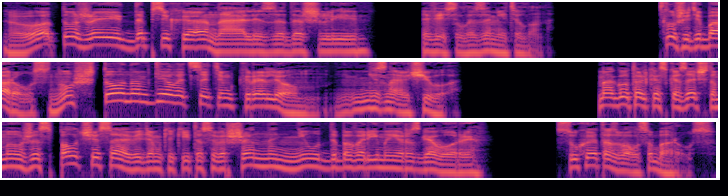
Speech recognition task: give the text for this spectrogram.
«Вот уже и до психоанализа дошли», — весело заметил он. «Слушайте, Барроуз, ну что нам делать с этим королем? Не знаю чего». «Могу только сказать, что мы уже с полчаса ведем какие-то совершенно неудобоваримые разговоры», — сухо отозвался Барроуз.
